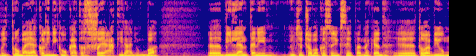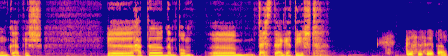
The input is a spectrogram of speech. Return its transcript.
vagy próbálják a libikókát a saját irányukba billenteni. Úgyhogy Csaba, köszönjük szépen neked, további jó munkát, és hát nem tudom, ö, tesztelgetést. Köszönöm szépen.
